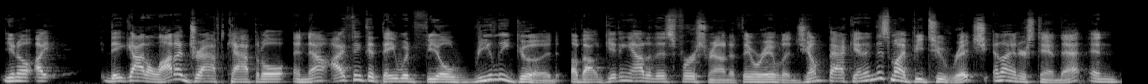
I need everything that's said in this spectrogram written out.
You know, I they got a lot of draft capital and now I think that they would feel really good about getting out of this first round if they were able to jump back in and this might be too rich and I understand that and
